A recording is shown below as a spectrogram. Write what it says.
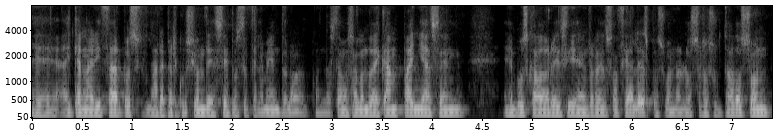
eh, hay que analizar pues, la repercusión de ese posicionamiento. ¿no? Cuando estamos hablando de campañas en, buscadores y en redes sociales, pues bueno, los resultados son,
